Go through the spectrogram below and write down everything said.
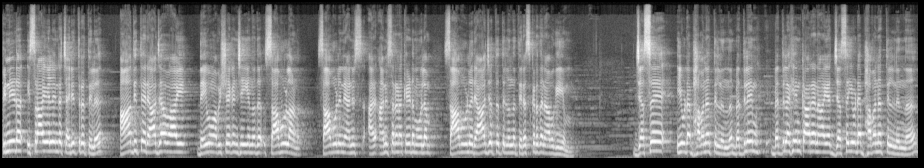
പിന്നീട് ഇസ്രായേലിന്റെ ചരിത്രത്തിൽ ആദ്യത്തെ രാജാവായി ദൈവം അഭിഷേകം ചെയ്യുന്നത് സാവൂളാണ്. സാവൂളിനെ അനുസ് അനുസരണക്കേട് മൂലം സാവൂൾ രാജത്വത്തിൽ നിന്ന് തിരസ്കൃതനാവുകയും ജസയുടെ ഭവനത്തിൽ നിന്ന് ബദ്ലേം ബദ്ലഹേംകാരനായ ജസയുടെ ഭവനത്തിൽ നിന്ന്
